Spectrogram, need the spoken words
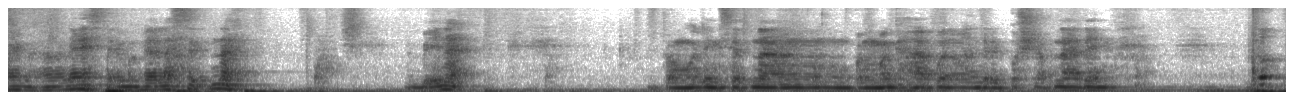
Okay mga guys, tayo maglalas set na. Gabi na. Ito ang muling set ng pang maghapon ng 100 push-up natin. Okay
